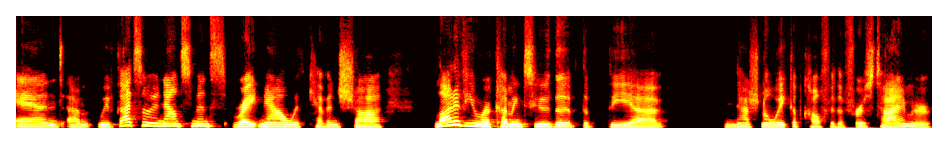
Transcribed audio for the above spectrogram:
And um, we've got some announcements right now with Kevin Shaw a lot of you are coming to the the, the uh, national wake up call for the first time or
